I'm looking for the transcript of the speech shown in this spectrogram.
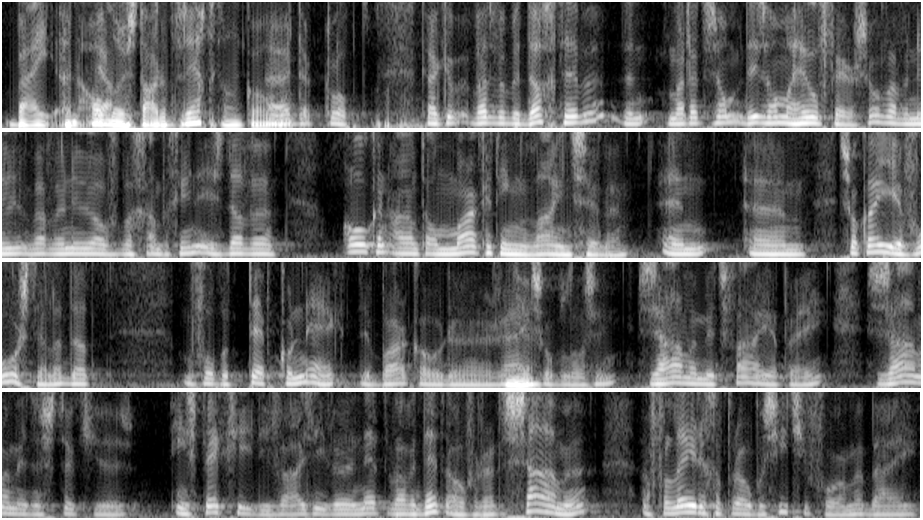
bij een andere start-up terecht kan komen. Eh, dat klopt. Kijk, wat we bedacht hebben, maar dat is allemaal, dit is allemaal heel vers hoor, waar we, nu, waar we nu over gaan beginnen, is dat we ook een aantal marketing lines hebben. En ehm, zo kan je je voorstellen dat bijvoorbeeld Tap Connect, de barcode reisoplossing, samen met FirePay, samen met een stukje inspectiedevice die we net, waar we het net over hadden, samen een volledige propositie vormen bij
